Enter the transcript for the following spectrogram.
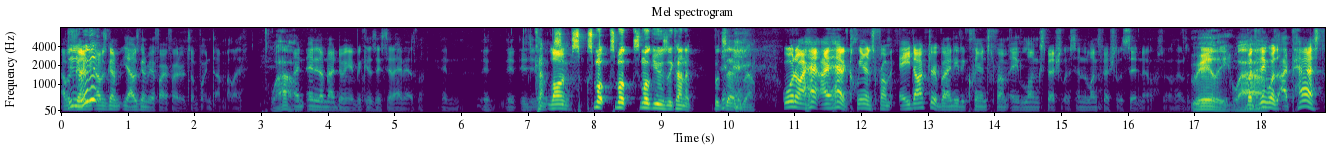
I was Did gonna really? I was gonna yeah I was gonna be a firefighter at some point in time in my life. Wow. I ended up not doing it because they said I had asthma and it it, it kind of long smoke, smoke, smoke. Usually, kind of puts that in the ground. Well, no, I had I had a clearance from a doctor, but I needed clearance from a lung specialist, and the lung specialist said no. So that was. Really? Wow. but the thing was, I passed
